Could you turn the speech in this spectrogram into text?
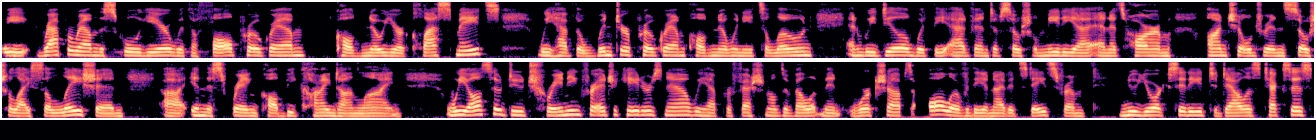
We wrap around the school year with a fall program called Know Your Classmates. We have the winter program called No One Eats Alone, and we deal with the advent of social media and its harm on children's social isolation uh, in the spring called Be Kind Online. We also do training for educators now. We have professional development workshops all over the United States from New York City to Dallas, Texas,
